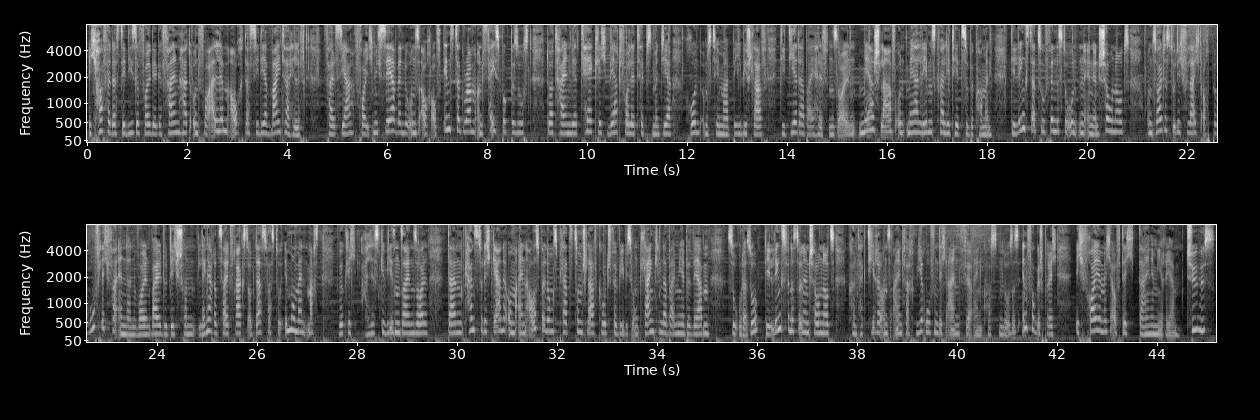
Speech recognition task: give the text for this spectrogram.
Ich hoffe, dass dir diese Folge gefallen hat und vor allem auch, dass sie dir weiterhilft. Falls ja, freue ich mich sehr, wenn du uns auch auf Instagram und Facebook besuchst. Dort teilen wir täglich wertvolle Tipps mit dir rund ums Thema Babyschlaf, die dir dabei helfen sollen, mehr Schlaf und mehr Lebensqualität zu bekommen. Die Links dazu findest du unten in den Show Notes. Und solltest du dich vielleicht auch beruflich verändern wollen, weil du dich schon längere Zeit fragst, ob das, was du im Moment machst, wirklich alles gewesen sein soll, dann kannst du dich gerne um einen Ausbildungsplatz zum Schlafcoach für Babys und Kleinkinder bei mir bewerben. So oder so. Die Links findest du in den Show Notes. Kontaktiere uns einfach. Wir rufen dich ein für ein kostenloses Infogespräch. Ich freue mich auf dich, deine Miriam. Tschüss.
